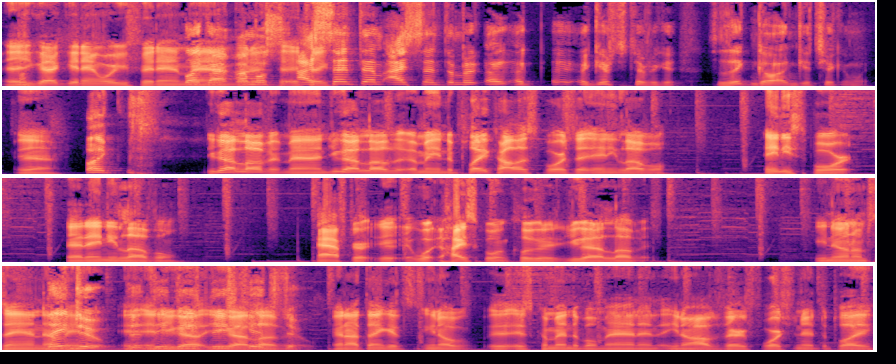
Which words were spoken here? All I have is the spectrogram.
yeah. You gotta get in where you fit in, like man. I but it- almost it I takes- sent them I sent them a, a, a, gift certificate so they can go out and get chicken wings. yeah. Like You gotta love it, man. You gotta love it. I mean, to play college sports at any level, any sport at any level, after it, it- what- high school included, you gotta love it. You know what I'm saying? They do. And, The- and the- you got you got love it. do. And I think it's you know it- it's commendable, man. And you know I was very fortunate to play,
